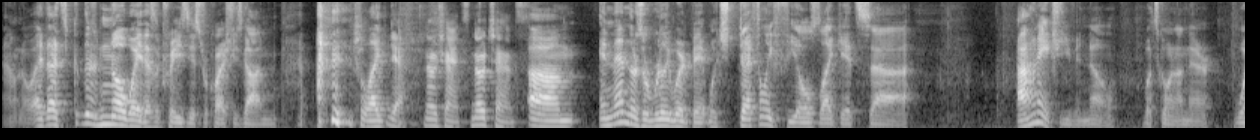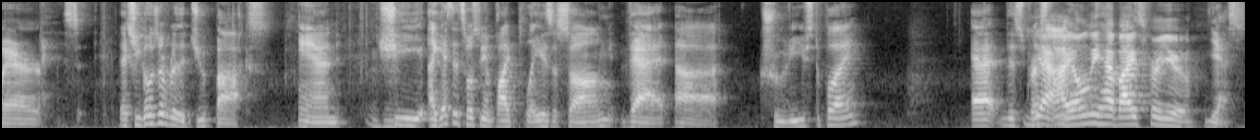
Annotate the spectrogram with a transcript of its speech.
I don't know. That's there's no way that's the craziest request she's gotten. like, Yeah, no chance. No chance. Um, and then there's a really weird bit, which definitely feels like it's. Uh, I don't actually even know what's going on there. Where that she goes over to the jukebox and she, I guess it's supposed to be implied, plays a song that uh, Trudy used to play at this restaurant. Yeah, I only have eyes for you. Yes.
